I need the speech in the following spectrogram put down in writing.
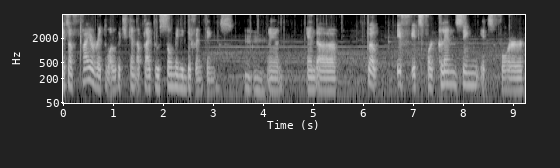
It's a fire ritual which can apply to so many different things. Mm-mm. Ayan. And uh well, if it's for cleansing, it's for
